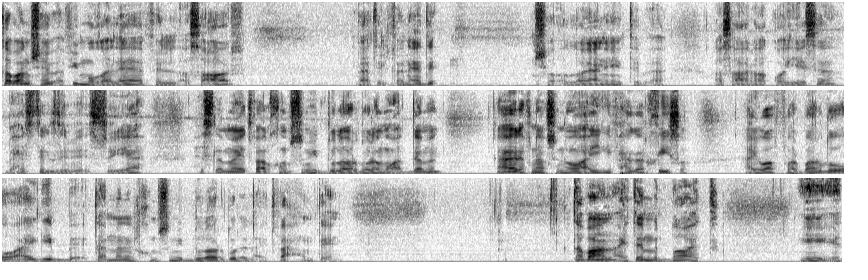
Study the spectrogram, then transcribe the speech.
طبعا مش هيبقى فيه مغالاة في الأسعار بتاعت الفنادق. إن شاء الله يعني تبقى أسعارها كويسة بحيث تجذب السياح بحيث لما يدفع الخمسمية دولار دول مقدما عارف نفسه إن هو هيجي في حاجة رخيصة. هيوفر برضه وهيجيب تمن الخمسمية دولار دول اللي هيدفعهم تاني. طبعا هيتم طباعة إيه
